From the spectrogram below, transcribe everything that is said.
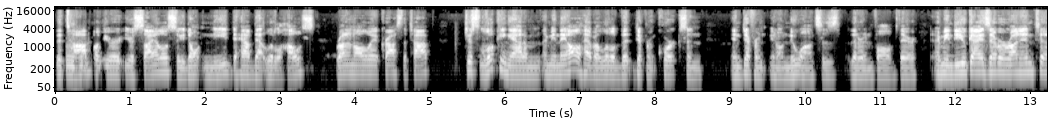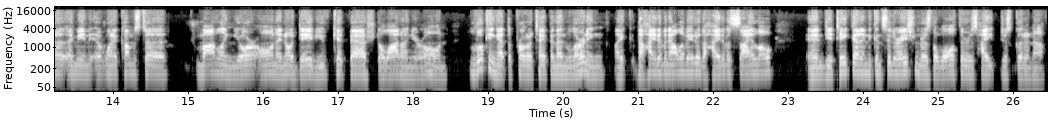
the mm-hmm. top mm-hmm. of your your silo, so you don't need to have that little house running all the way across the top. Just looking at them, I mean, they all have a little bit different quirks and and different you know nuances that are involved there. I mean, do you guys ever run into? I mean, when it comes to modeling your own, I know Dave, you've kit bashed a lot on your own. Looking at the prototype and then learning like the height of an elevator, the height of a silo, and do you take that into consideration, or is the Walthers height just good enough?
